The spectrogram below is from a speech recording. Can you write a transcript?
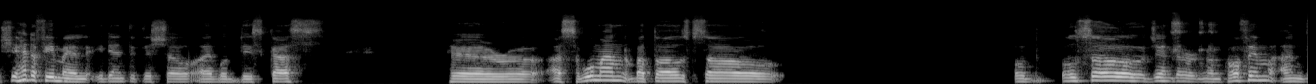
she had a female identity so I would discuss her as a woman, but also also gender non-conform and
